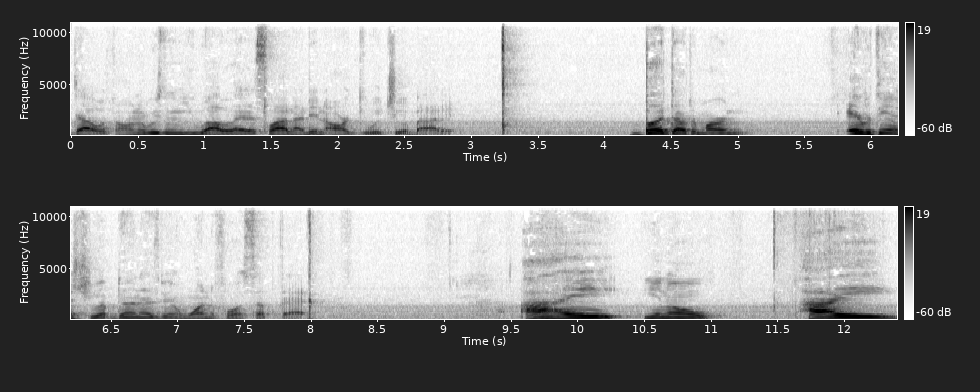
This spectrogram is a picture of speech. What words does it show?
That was the only reason you I let it slide and I didn't argue with you about it. But Dr. Martin, everything else you have done has been wonderful except that. I, you know, I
